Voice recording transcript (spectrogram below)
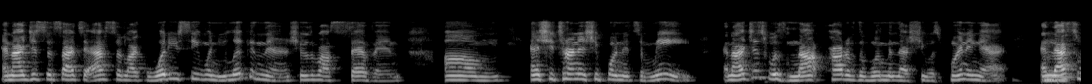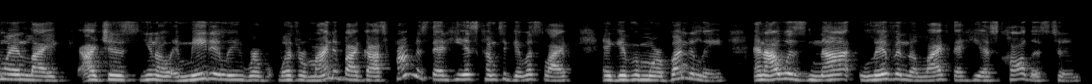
and I just decided to ask her like, "What do you see when you look in there?" And she was about seven, um, and she turned and she pointed to me, and I just was not proud of the woman that she was pointing at and mm-hmm. that's when like i just you know immediately re- was reminded by god's promise that he has come to give us life and give it more abundantly. And i was not living the life that he has called us to.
